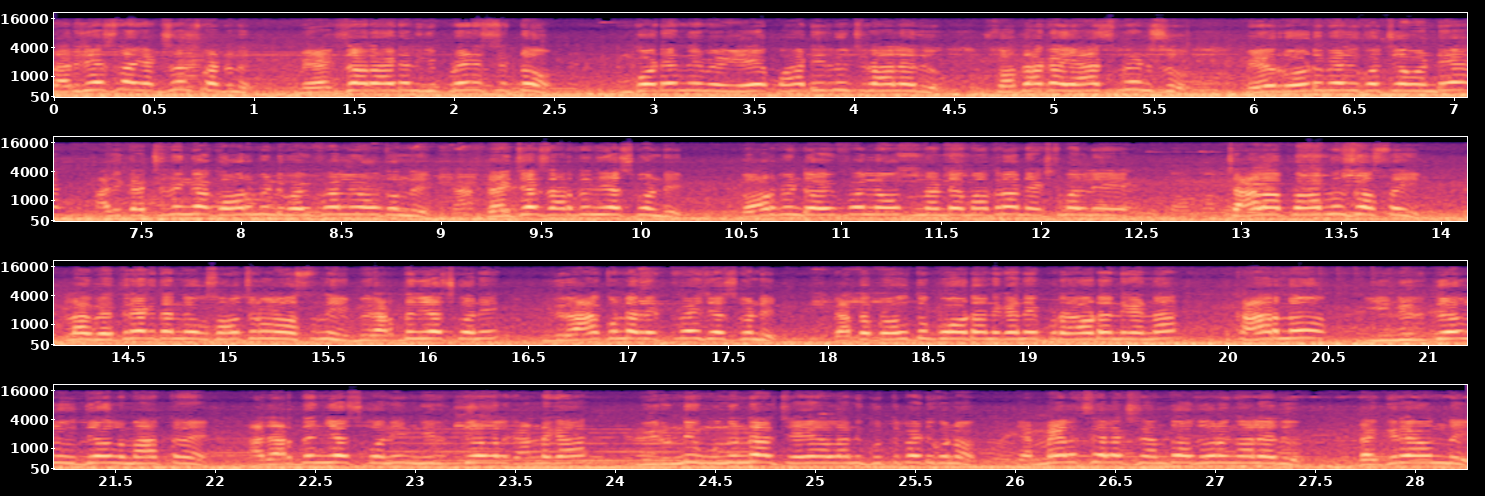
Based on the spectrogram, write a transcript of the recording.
సరిచేసిన నాకు ఎగ్జామ్స్ పెట్టండి. మేము ఎగ్జామ్ రాయడానికి ఇప్పుడైనా సిద్ధం. ఇంకోటి మేము ఏ పార్టీ నుంచి రాలేదు. స్వతహాగా యాస్పిరెంట్స్ మేము రోడ్డు మీదకి వచ్చామంటే అది ఖచ్చితంగా గవర్నమెంట్ వైఫల్యం అవుతుంది. దయచేసి అర్థం చేసుకోండి. గవర్నమెంట్ వైఫల్యం అవుతుందంటే మాత్రం నెక్స్ట్ మళ్ళీ చాలా ప్రాబ్లమ్స్ వస్తాయి. ఇలా వ్యతిరేకత ఒక సంవత్సరంలో వస్తుంది. మీరు అర్థం చేసుకొని ఇది రాకుండా రెక్టిఫై చేసుకోండి. గత ప్రభుత్వం పోవడానికైనా ఇప్పుడు రావడానికైనా కారణం ఈ నిరుద్యోగులు ఉద్యోగులు మాత్రమే. అది అర్థం చేసుకొని నిరుద్యోగులకు అండగా మీరుండి ముందుండాలి చేయాలని గుర్తుపెట్టుకున్నాం. ఎమ్మెల్యే సెలక్షన్ ఎంతో దూరం కాలేదు. దగ్గరే ఉంది.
